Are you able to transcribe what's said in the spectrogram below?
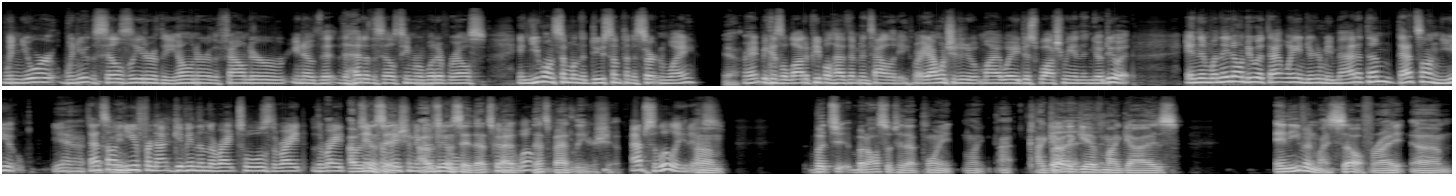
When you're when you're the sales leader, the owner, the founder, you know, the, the head of the sales team or whatever else, and you want someone to do something a certain way, Yeah. right? Because a lot of people have that mentality, right? I want you to do it my way, just watch me and then go do it. And then when they don't do it that way and you're gonna be mad at them, that's on you. yeah, That's I on mean, you for not giving them the right tools, the right the right I was going to say. information to go I was do. going to say that's go do bad. it well. That's bad leadership. Absolutely it is. Um, but to, but also to that point, like I, I got to give my guys, and even myself, right? Um,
